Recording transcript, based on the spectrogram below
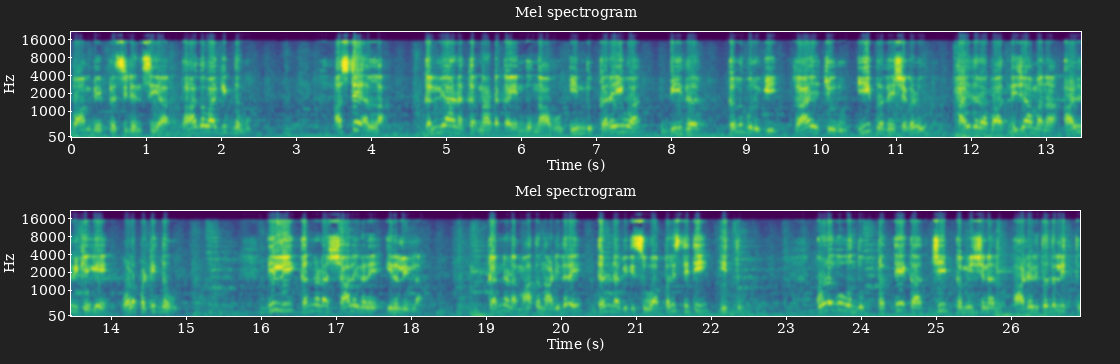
ಬಾಂಬೆ ಪ್ರೆಸಿಡೆನ್ಸಿಯ ಭಾಗವಾಗಿದ್ದವು. ಅಷ್ಟೇ ಅಲ್ಲ, ಕಲ್ಯಾಣ ಕರ್ನಾಟಕ ಎಂದು ನಾವು ಇಂದು ಕರೆಯುವ ಬೀದರ್ ಕಲಬುರಗಿ, ರಾಯಚೂರು ಈ ಪ್ರದೇಶಗಳು ಹೈದರಾಬಾದ್ ನಿಜಾಮನ ಆಳ್ವಿಕೆಗೆ ಒಳಪಟ್ಟಿದ್ದವು. ಇಲ್ಲಿ ಕನ್ನಡ ಶಾಲೆಗಳೇ ಇರಲಿಲ್ಲ. ಕನ್ನಡ ಮಾತನಾಡಿದರೆ ದಂಡ ವಿಧಿಸುವ ಪರಿಸ್ಥಿತಿ ಇತ್ತು. ಕೊಡಗು ಒಂದು ಪ್ರತ್ಯೇಕ ಚೀಫ್ ಕಮಿಷನರ್ ಆಡಳಿತದಲ್ಲಿತ್ತು.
